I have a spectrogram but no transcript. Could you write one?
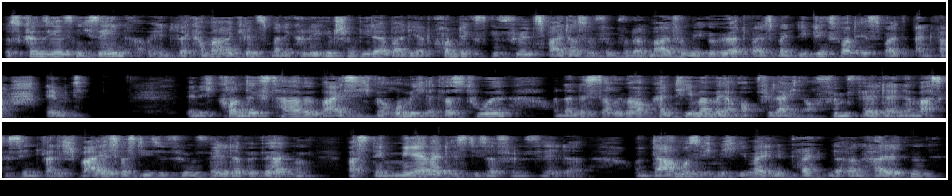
Das können Sie jetzt nicht sehen, aber hinter der Kamera grinst meine Kollegin schon wieder, weil die hat Kontextgefühl 2500 Mal von mir gehört, weil es mein Lieblingswort ist, weil es einfach stimmt. Wenn ich Kontext habe, weiß ich, warum ich etwas tue. Und dann ist es auch überhaupt kein Thema mehr, ob vielleicht auch fünf Felder in der Maske sind, weil ich weiß, was diese fünf Felder bewirken, was der Mehrwert ist dieser fünf Felder. Und da muss ich mich immer in den Projekten daran halten,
